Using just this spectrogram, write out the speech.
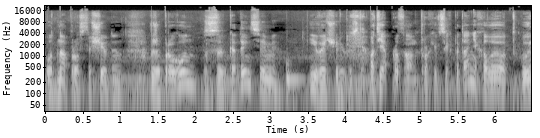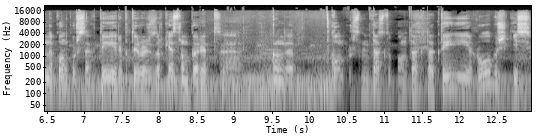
одна просто ще один вже прогон з каденціями і ввечері виступ. От я профан трохи в цих питаннях, але от коли на конкурсах ти репетируєш з оркестром перед е, конкурсним так, виступом. Так, так. Ти робиш якісь,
